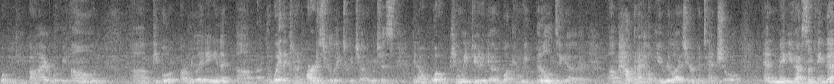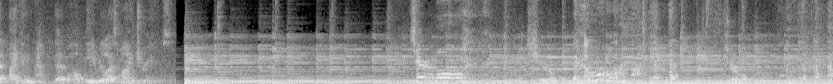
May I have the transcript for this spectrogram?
what we can buy, or what we own um, people are relating in a, uh, the way that kind of artists relate to each other, which is, you know, what can we do together? What can we build together? Um, how can I help you realize your potential? And maybe you have something that I can, that will help me realize my dreams. Shareable.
